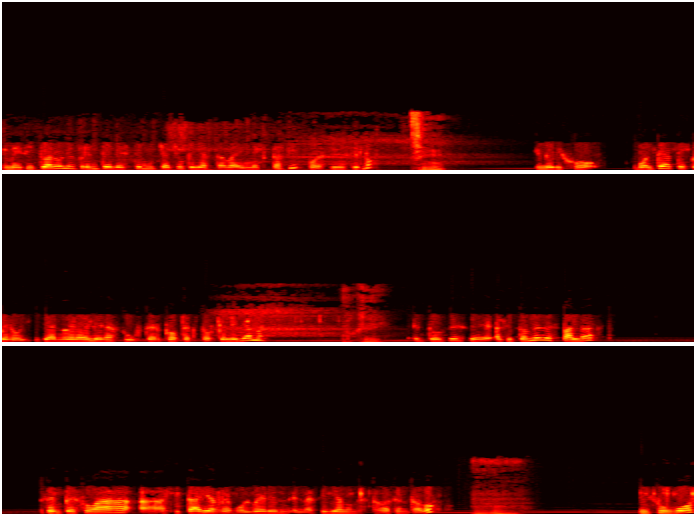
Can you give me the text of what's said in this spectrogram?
me situaron enfrente de este muchacho que ya estaba en éxtasis, por así decirlo, Sí. y me dijo, volteate, pero ya no era él, era su ser protector que le llaman. Ok. Entonces, eh, al situarme de espaldas, se empezó a, a agitar y a revolver en, en la silla donde estaba sentado Mm. y su voz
